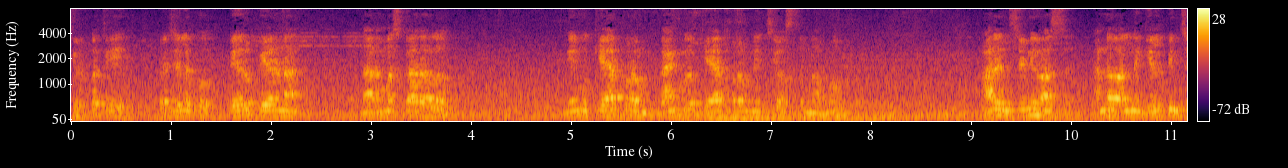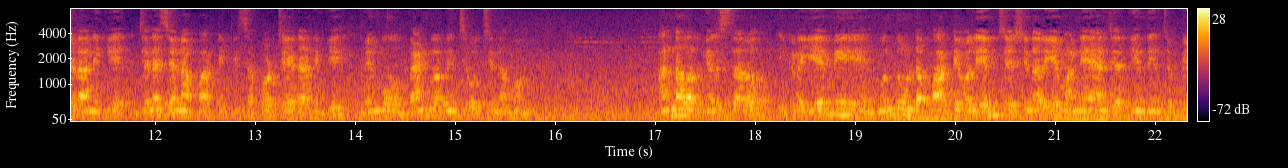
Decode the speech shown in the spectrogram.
తిరుపతి ప్రజలకు పేరు పేరున నా నమస్కారాలు. మేము కేఆర్పురం బెంగళూరు కేఆర్పురం నుంచి వస్తున్నాము. ఆర్ఎన్ శ్రీనివాస్ అన్న వాళ్ళని గెలిపించడానికి జనసేన పార్టీకి సపోర్ట్ చేయడానికి మేము బెంగళూరు నుంచి వచ్చినాము. అన్న వాళ్ళు గెలుస్తారో ఇక్కడ ఏమి ముందు ఉన్న పార్టీ వాళ్ళు ఏం చేసినారు ఏం అన్యాయం జరిగింది అని చెప్పి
